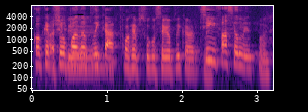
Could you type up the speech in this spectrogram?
qualquer pessoa pode aplicar. Qualquer pessoa consegue aplicar. Sim, facilmente. Pronto.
